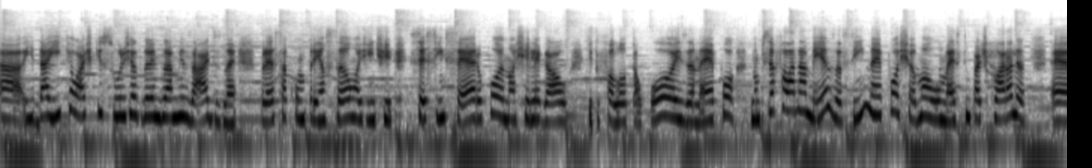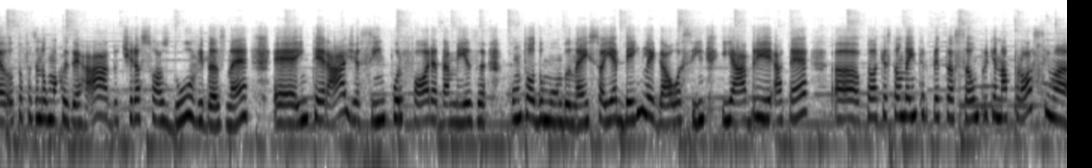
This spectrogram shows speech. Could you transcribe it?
a, e daí que eu acho que surgem as grandes amizades, né? Por essa compreensão, a gente ser sincero, pô, eu não achei legal que tu falou tal coisa, né? Pô, não precisa falar na mesa assim, né? Pô, chama o mestre em particular, olha, é, eu tô fazendo alguma coisa errado, tira suas dúvidas, né? É, interage assim por fora da mesa com todo mundo, né? Isso aí é bem legal assim e abre até ah, pela questão da interpretação, porque na próxima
